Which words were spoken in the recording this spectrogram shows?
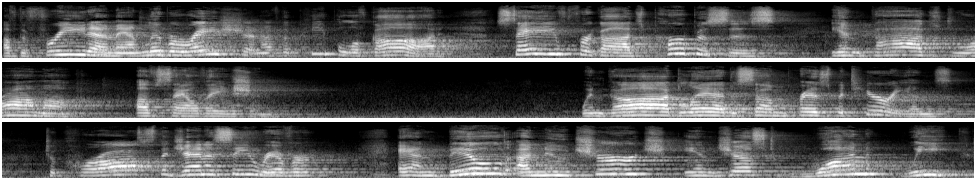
of the freedom and liberation of the people of God, saved for God's purposes in God's drama of salvation. When God led some Presbyterians to cross the Genesee River and build a new church in just one week,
